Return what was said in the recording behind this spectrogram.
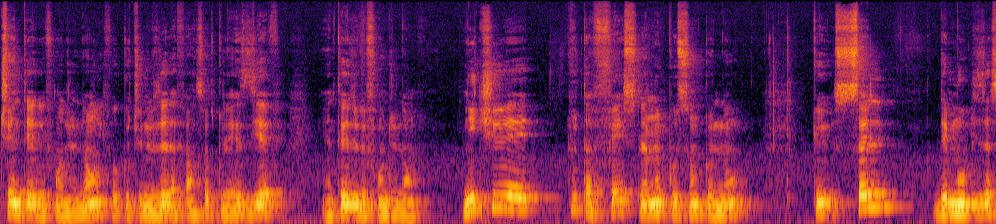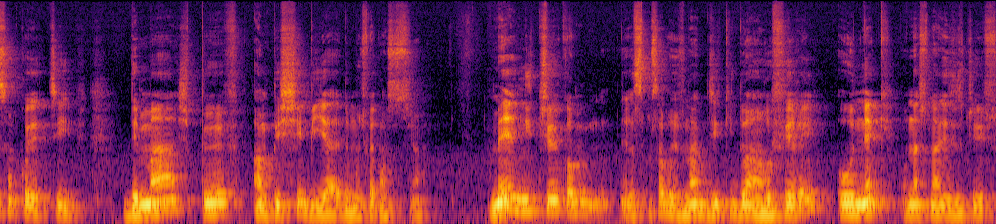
tu intègres le fond du nom, il faut que tu nous aides à faire en sorte que le SDF intègre le fond du nom. Nietzsche est tout à fait sur la même position que nous, que seules des mobilisations collectives, des marches peuvent empêcher Biya de modifier la Constitution. Mais Nietzsche, comme responsable régional, dit qu'il doit en référer au NEC, au National Executive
